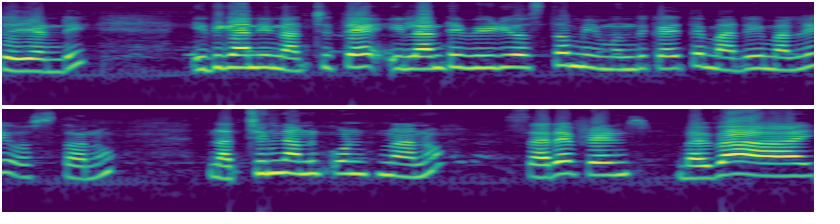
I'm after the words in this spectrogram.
చేయండి. ఇది కానీ నచ్చితే ఇలాంటి వీడియోస్తో మీ ముందుకైతే మళ్ళీ మళ్ళీ వస్తాను. నచ్చింది అనుకుంటున్నాను సరే ఫ్రెండ్స్ బాయ్ బాయ్.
